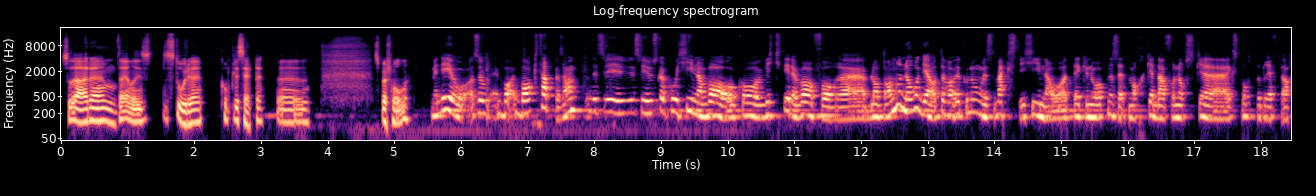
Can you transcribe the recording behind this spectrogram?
Så det er, eh, det er en av de store, kompliserte eh, spørsmålene. Men det er jo altså, bakteppet, sant? Hvis vi, hvis vi, husker hvor Kina var og hvor viktig det var for eh, bl.a. Norge at det var økonomisk vekst i Kina og at det kunne åpnes et marked der for norske eksportbedrifter.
